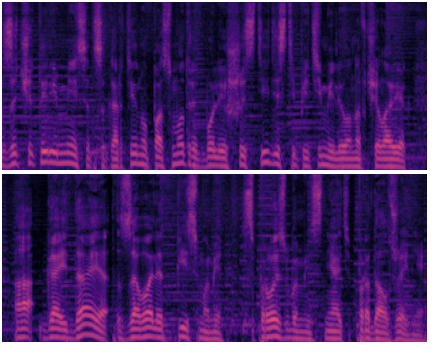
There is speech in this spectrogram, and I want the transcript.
За 4 месяца картину посмотрит более 65 миллионов человек, а Гайдая завалят письмами с просьбами снять продолжение.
